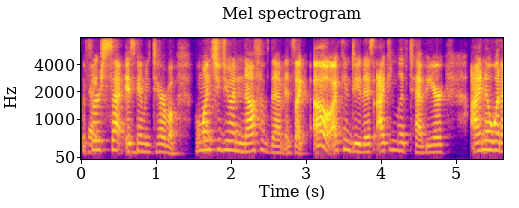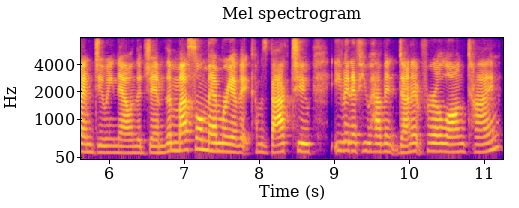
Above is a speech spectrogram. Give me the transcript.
The Right. first set is going to be terrible. But once you do enough of them, it's like, oh, I can do this. I can lift heavier. I know what I'm doing now in the gym. The muscle memory of it comes back to even if you haven't done it for a long time.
